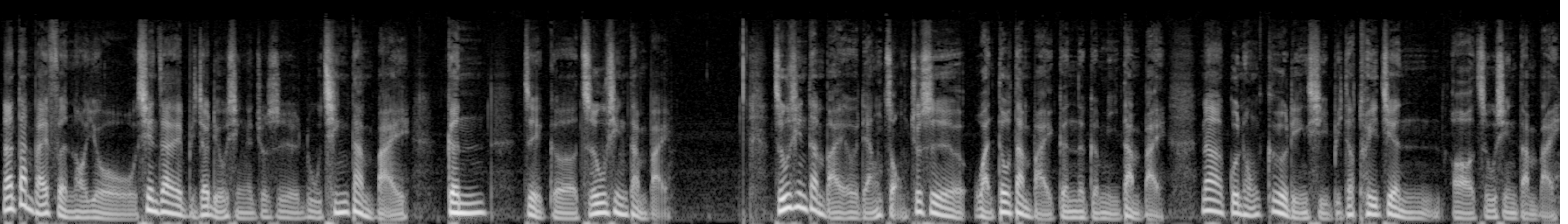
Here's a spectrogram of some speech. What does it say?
那蛋白粉哦，有现在比较流行的就是乳清蛋白跟这个植物性蛋白。植物性蛋白有两种，就是豌豆蛋白跟那个米蛋白。那共同个零系比较推荐呃植物性蛋白，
